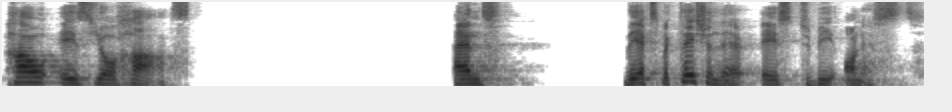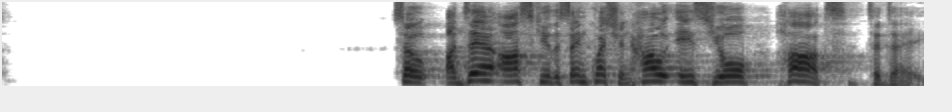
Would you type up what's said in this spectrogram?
How is your heart? And the expectation there is to be honest. So I dare ask you the same question How is your heart today?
